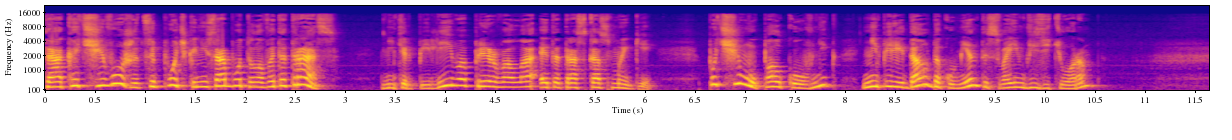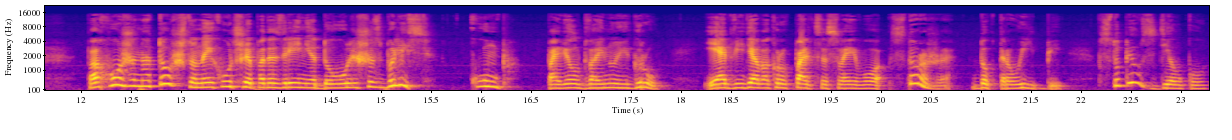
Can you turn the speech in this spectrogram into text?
Так и чего же цепочка не сработала в этот раз? Нетерпеливо прервала этот рассказ Мэгги. Почему полковник не передал документы своим визитерам? Похоже на то, что наихудшие подозрения Доулиша сбылись. Кумб повел двойную игру и, обведя вокруг пальца своего сторожа, доктора Уитби, вступил в сделку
